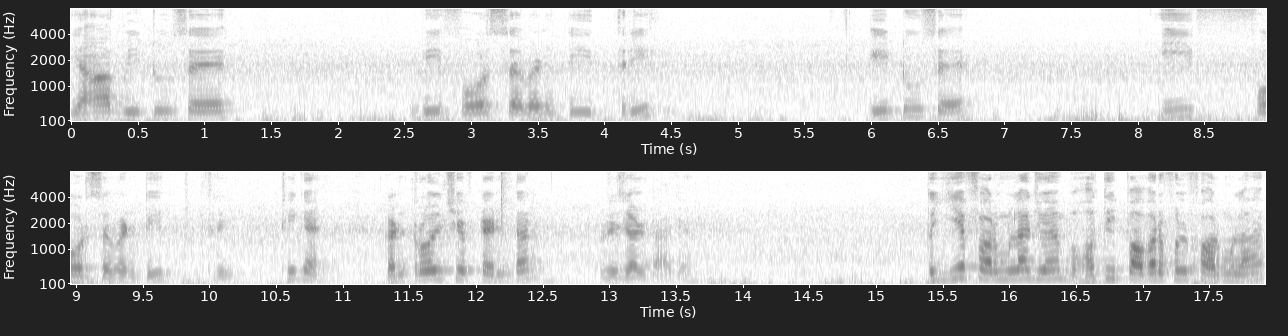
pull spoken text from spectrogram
यहाँ बी टू से B four seventy three, E two से ई फोर सेवेंटी थ्री। ठीक है? कंट्रोल शिफ्ट एंटर, रिज़ल्ट आ गया। तो ये फार्मूला जो है बहुत ही पावरफुल फार्मूला है।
